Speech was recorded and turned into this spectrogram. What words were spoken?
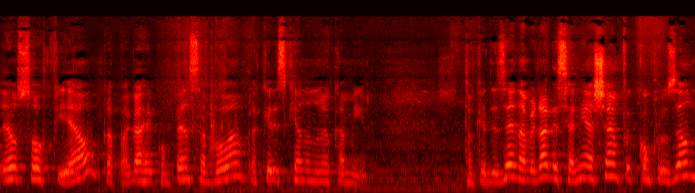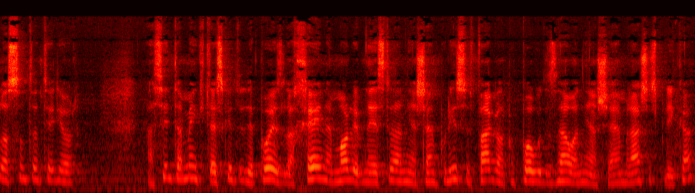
eu sou fiel para pagar recompensa boa para aqueles que andam no meu caminho. Então, quer dizer, na verdade, esse Ani Hashem foi conclusão do assunto anterior. Assim também que está escrito depois, por isso fala para o povo de Israel Ani Hashem, Rashi explica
